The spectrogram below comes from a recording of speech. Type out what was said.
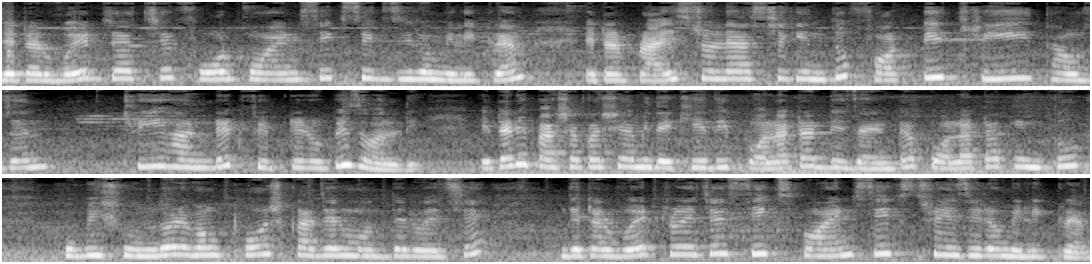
যেটার ওয়েট যাচ্ছে four point six six zero milligram এটার প্রাইস চলে আসছে কিন্তু forty three thousand three hundred fifty rupees only এটারই পাশাপাশি আমি দেখিয়ে দিই পলাটার ডিজাইনটা। পলাটা কিন্তু খুবই সুন্দর এবং ঠোস কাজের মধ্যে রয়েছে, যেটার ওয়েট রয়েছে six point six three zero milligram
